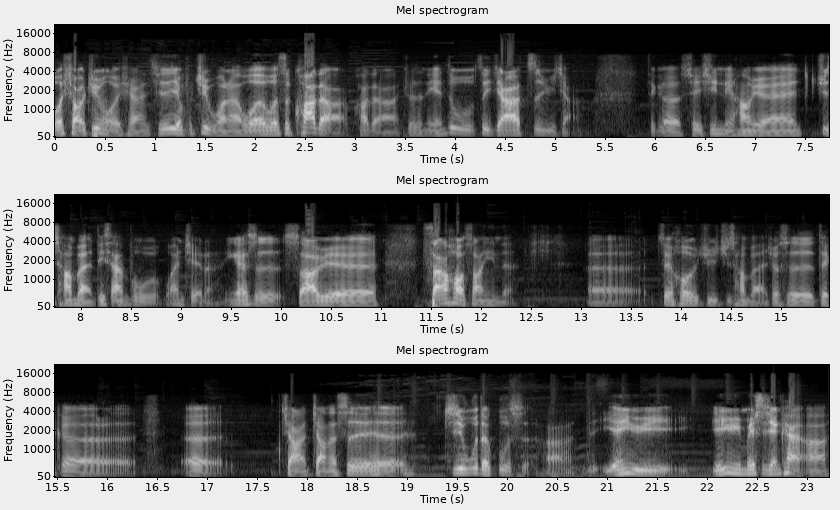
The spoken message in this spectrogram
我小巨魔一下，其实也不巨魔了，我我是夸的啊，夸的啊，就是年度最佳治愈奖，这个《水星领航员》剧场版第三部完结了，应该是十二月三号上映的，呃，最后一句剧场版就是这个，呃，讲讲的是基屋的故事啊，言语言语没时间看啊。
